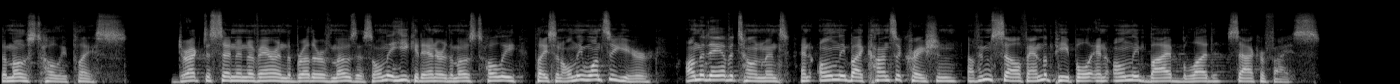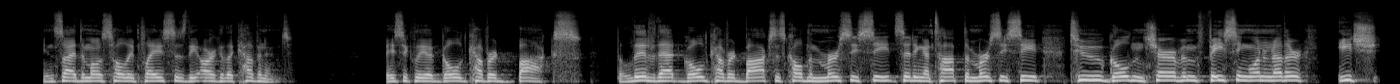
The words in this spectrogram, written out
the most holy place. Direct descendant of Aaron, the brother of Moses. Only he could enter the most holy place, and only once a year, on the Day of Atonement, and only by consecration of himself and the people, and only by blood sacrifice. Inside the most holy place is the Ark of the Covenant, basically a gold covered box. The lid of that gold covered box is called the mercy seat. Sitting atop the mercy seat, two golden cherubim facing one another, each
